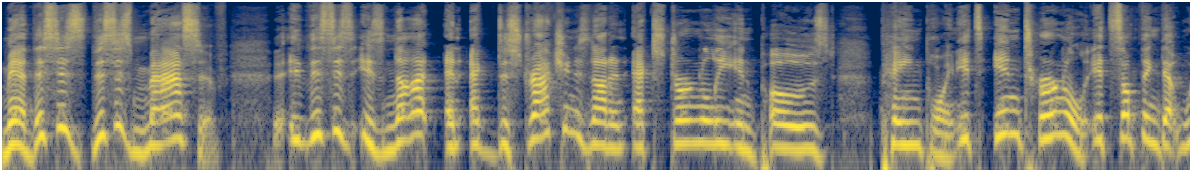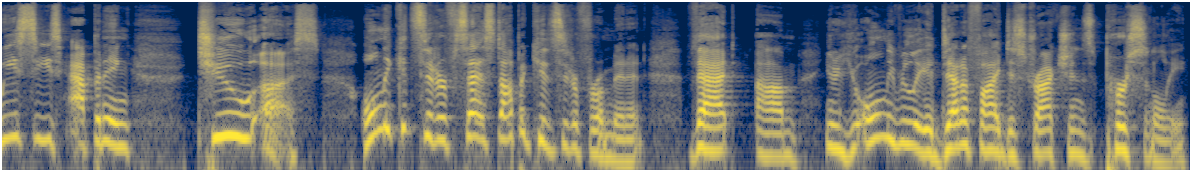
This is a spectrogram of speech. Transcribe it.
Man this is this is massive. This is is not an distraction is not an externally imposed pain point. It's internal. It's something that we see happening to us only consider stop and consider for a minute that um, you know you only really identify distractions personally.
